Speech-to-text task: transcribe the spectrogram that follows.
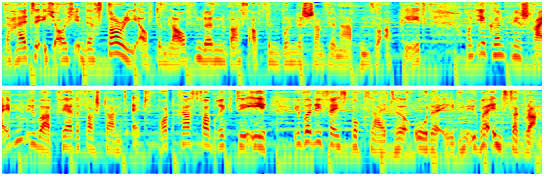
da halte ich euch in der Story auf dem Laufenden, was auf den Bundeschampionaten so abgeht. Und ihr könnt mir schreiben über pferdeverstand.podcastfabrik.de, über die Facebook-Seite oder eben über Instagram.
